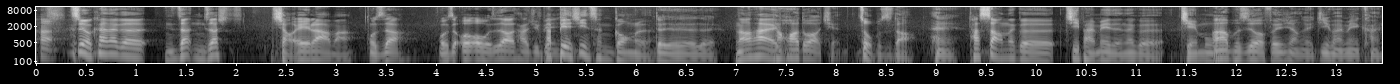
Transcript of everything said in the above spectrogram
之前有看那个，你知道你知道小 A 辣吗？我知道，我知我我知道他去他变性成功了。对对对对，然后他还他花多少钱？这我不知道。嘿，他上那个鸡排妹的那个节目啊，不是有分享给鸡排妹看？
